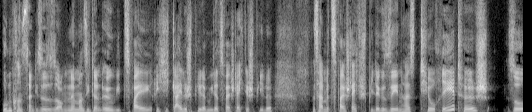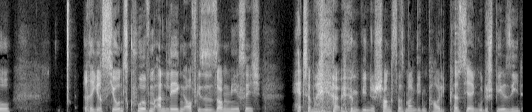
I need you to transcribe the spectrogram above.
unkonstant diese Saison, ne? Man sieht dann irgendwie zwei richtig geile Spiele, dann wieder zwei schlechte Spiele. Jetzt haben wir zwei schlechte Spiele gesehen, heißt theoretisch so Regressionskurven anlegen auf diese Saison mäßig hätte man ja irgendwie eine Chance, dass man gegen Pauli plötzlich ein gutes Spiel sieht.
